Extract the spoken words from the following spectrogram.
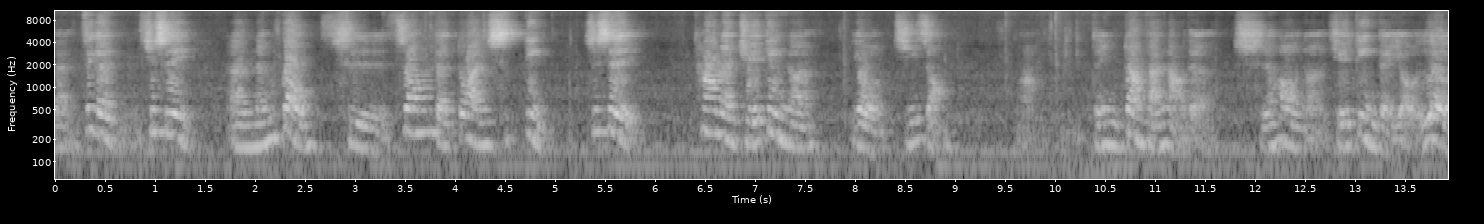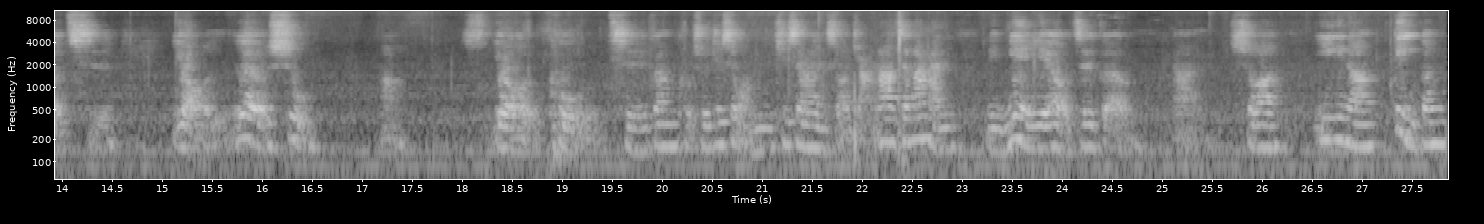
呃，这个其实呃能够始终的断是定。就是他呢决定呢有几种，等于断烦恼的时候呢，决定的有乐持，有乐数，啊，有苦持跟苦数，就是我们七十论所讲。那真阿含里面也有这个啊，说一呢地跟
